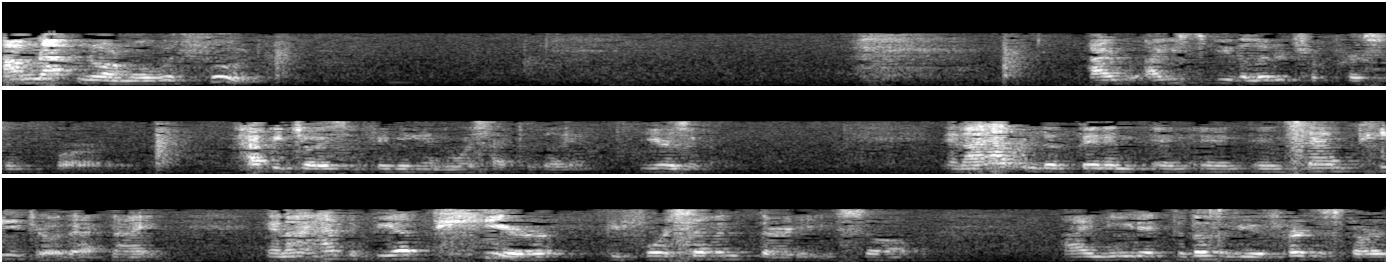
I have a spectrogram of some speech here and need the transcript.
I'm not normal with food. I, I used to be the literature person for Happy Joyce and Phoebe in the West Side Pavilion years ago. And I happened to have been in, in, in, in San Pedro that night, and I had to be up here before 7.30, so I needed, to those of you who've heard the story,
